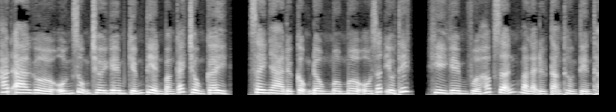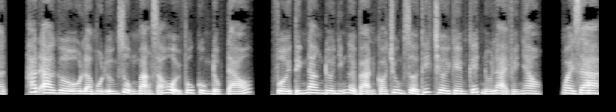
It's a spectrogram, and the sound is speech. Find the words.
HAGO ứng dụng chơi game kiếm tiền bằng cách trồng cây, xây nhà được cộng đồng MMO rất yêu thích khi game vừa hấp dẫn mà lại được tặng thưởng tiền thật. HAGO là một ứng dụng mạng xã hội vô cùng độc đáo, với tính năng đưa những người bạn có chung sở thích chơi game kết nối lại với nhau. Ngoài ra,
